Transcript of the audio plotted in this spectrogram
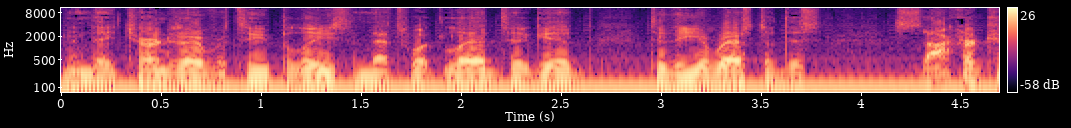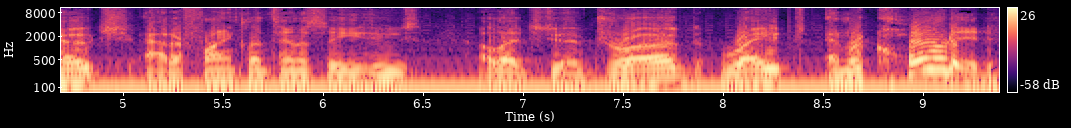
And they turned it over to police, and that's what led to get to the arrest of this soccer coach out of Franklin, Tennessee, who's alleged to have drugged, raped, and recorded.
